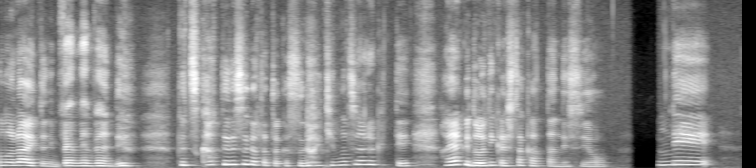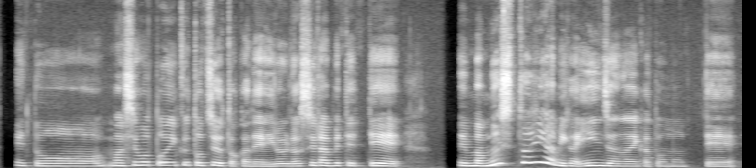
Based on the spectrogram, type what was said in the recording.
のライトにベンベンベンってぶつかってる姿とかすごい気持ち悪くて、早くどうにかしたかったんですよ。で、えっと、まあ、仕事行く途中とかでいろいろ調べてて、で、まあ、虫取り網がいいんじゃないかと思って、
